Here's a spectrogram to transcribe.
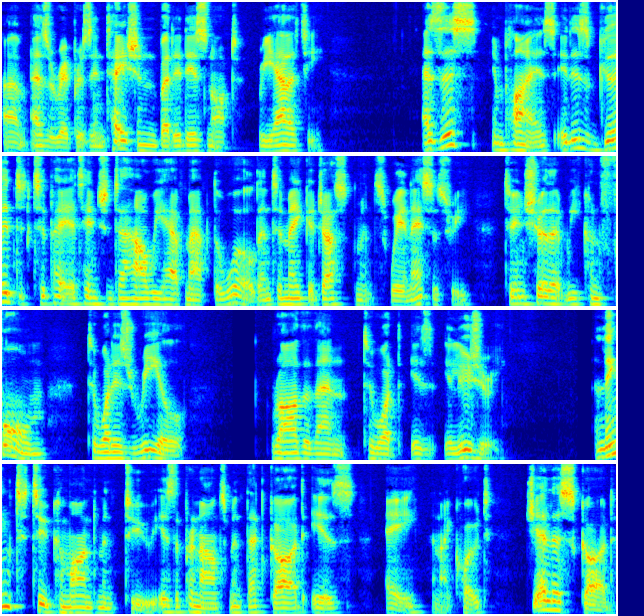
um, as a representation, but it is not reality. As this implies, it is good to pay attention to how we have mapped the world and to make adjustments where necessary to ensure that we conform to what is real rather than to what is illusory. Linked to Commandment 2 is the pronouncement that God is a, and I quote, jealous God,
